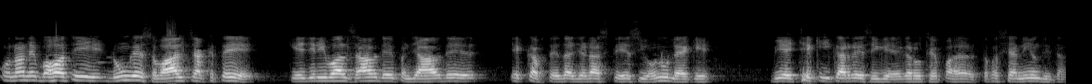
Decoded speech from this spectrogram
ਉਹਨਾਂ ਨੇ ਬਹੁਤ ਹੀ ਡੂੰਘੇ ਸਵਾਲ ਚੱਕਤੇ ਕੇਜਰੀਵਾਲ ਸਾਹਿਬ ਦੇ, ਪੰਜਾਬ ਦੇ ਇੱਕ ਹਫ਼ਤੇ ਦਾ ਜਿਹੜਾ ਸਟੇ ਸੀ ਉਹਨੂੰ ਲੈ ਕੇ ਵੀ ਇੱਥੇ ਕੀ ਕਰ ਰਹੇ ਸੀਗੇ, ਅਗਰ ਉੱਥੇ ਤਪੱਸਿਆ ਨਹੀਂ ਹੁੰਦੀ ਤਾਂ।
